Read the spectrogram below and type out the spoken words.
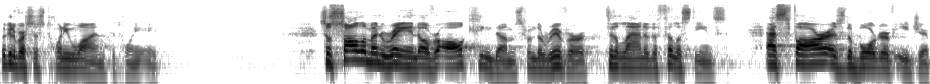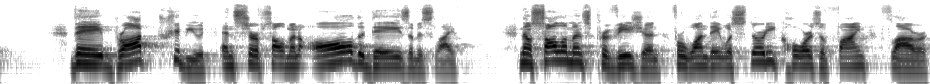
Look at verses 21 to 28. So Solomon reigned over all kingdoms from the river to the land of the Philistines, as far as the border of Egypt. They brought tribute and served Solomon all the days of his life. Now, Solomon's provision for one day was 30 cors of fine flour,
